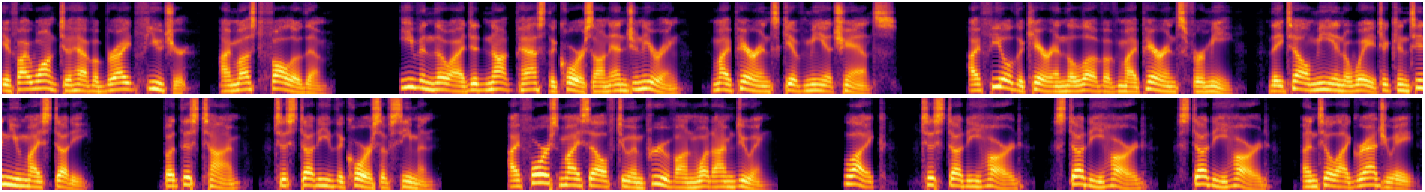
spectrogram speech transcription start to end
if I want to have a bright future, I must follow them. Even though I did not pass the course on engineering, my parents give me a chance. I feel the care and the love of my parents for me, they tell me in a way to continue my study. But this time, to study the course of seaman. I force myself to improve on what I'm doing. Like, to study hard, study hard, study hard, until I graduate,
